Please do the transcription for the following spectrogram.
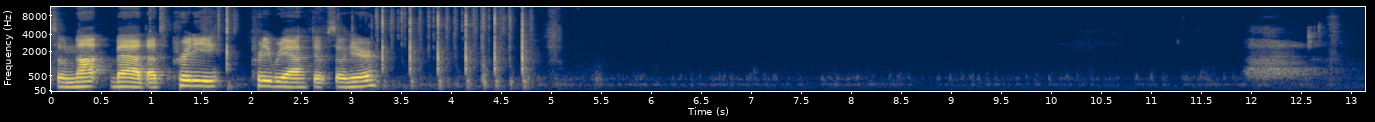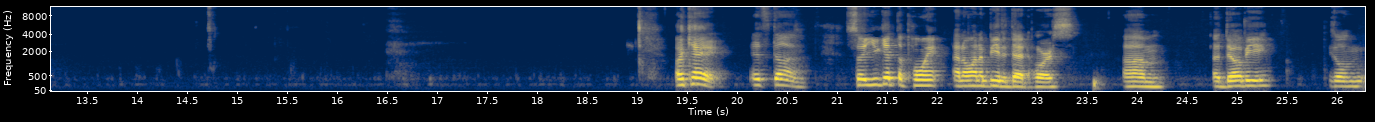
So not bad. That's pretty, pretty reactive. So here, Okay, it's done. So you get the point. I don't want to beat a dead horse. Um, Adobe, you'll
